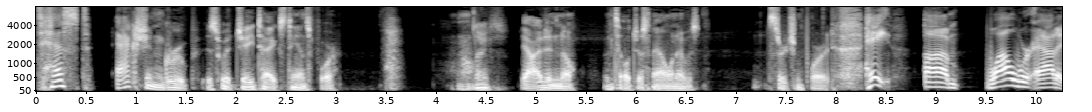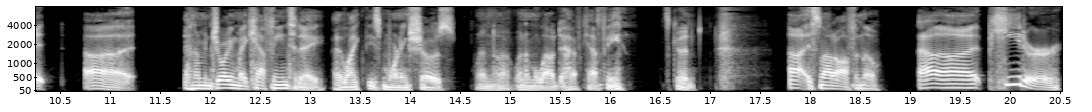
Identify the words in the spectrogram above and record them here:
Test Action Group is what JTAG stands for. Nice. Yeah, I didn't know until just now when I was searching for it. Hey, um, while we're at it, uh, and I'm enjoying my caffeine today. I like these morning shows when uh, when I'm allowed to have caffeine. It's good. Uh, it's not often though. Uh, Peter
